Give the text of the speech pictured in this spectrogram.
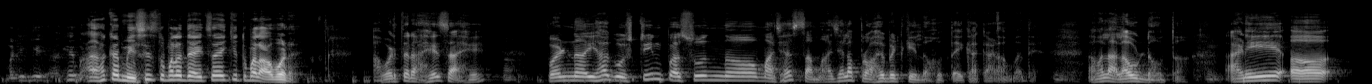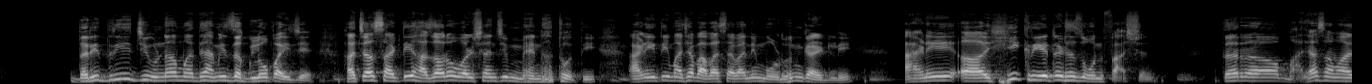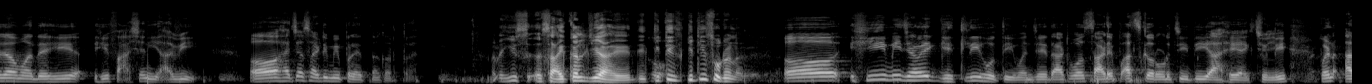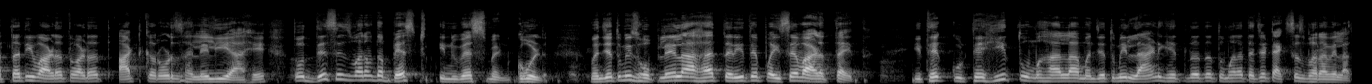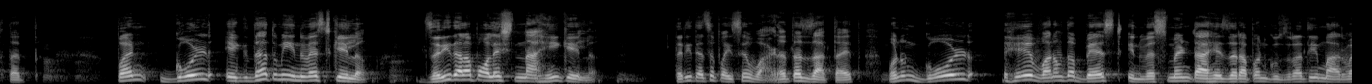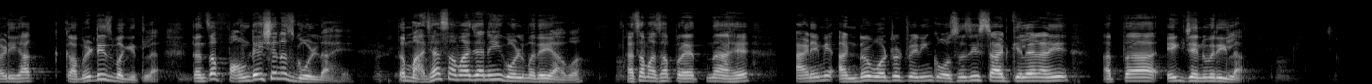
म्हणजे हे- हे हा काय मेसेज तुम्हाला द्यायचा आहे की तुम्हाला आवड आहे? आवड तर आहेच आहे पण ह्या गोष्टींपासून अं, माझ्या समाजाला प्रॉहिबिट केलं होतं एका काळामध्ये. आम्हाला अलाउड नव्हतं. आणि अं, दरिद्री जीवनामध्ये आम्ही जगलो पाहिजे. ह्याच्यासाठी हजारो वर्षांची मेहनत होती आणि ती माझ्या बाबासाहेबांनी मोडून काढली. आणि he created his own fashion तर माझ्या समाजामध्ये ही ही फॅशन यावी ह्याच्यासाठी मी प्रयत्न करतोय. आता ही सायकल जी आहे ती किती किती सोनं लागेल? ही मी ज्यावेळी घेतली होती म्हणजे दॅट वॉज साडेपाच करोडची ती आहे ॲक्च्युली पण आता ती वाढत वाढत आठ करोड झालेली आहे. तो this is one of the best investment gold म्हणजे तुम्ही झोपलेला आहात तरी ते पैसे वाढतायत. इथे कुठेही तुम्हाला म्हणजे तुम्ही लँड घेतलं तर तुम्हाला त्याचे टॅक्सेस भरावे लागतात. पण गोल्ड एकदा तुम्ही इन्व्हेस्ट केलं जरी त्याला पॉलिश नाही केलं तरी त्याचे पैसे वाढतच जात आहेत म्हणून गोल्ड हे one of the best investment आहे जर आपण गुजराती मारवाडी ह्या कम्युनिटीज बघितल्या त्यांचं फाउंडेशनच गोल्ड आहे. तर माझ्या समाजानेही गोल्डमध्ये यावं ह्याचा माझा प्रयत्न आहे. आणि मी अंडर वॉटर ट्रेनिंग कोर्सेसही स्टार्ट केले आणि आता एक जानेवारीला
